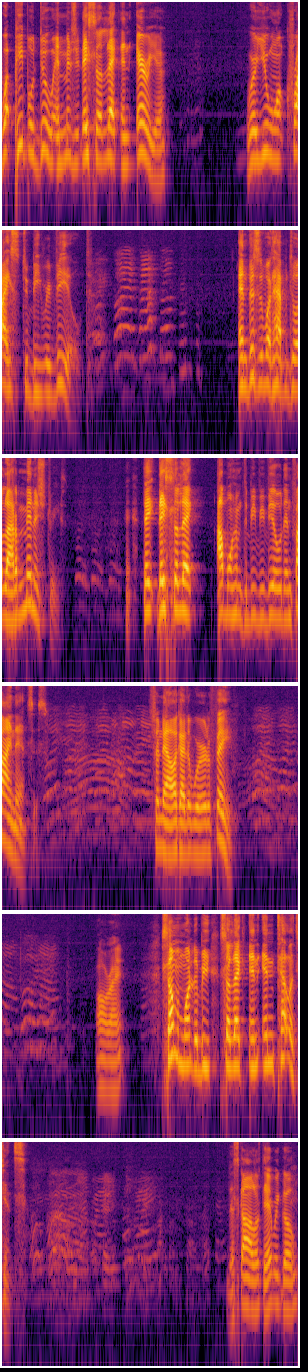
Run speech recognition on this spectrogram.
what people do in ministry, they select an area where you want Christ to be revealed. And this is what happened to a lot of ministries. They, they select, I want him to be revealed in finances. So now I got the word of faith. All right. Some want to be select in intelligence. The scholars, there we go.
